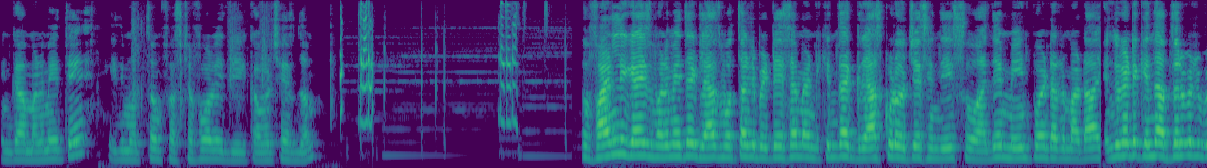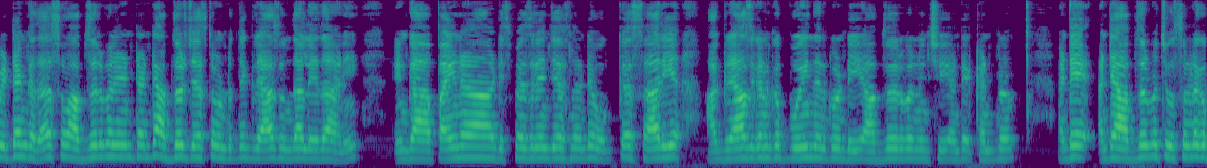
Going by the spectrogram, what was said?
ఇంకా మనమైతే ఇది మొత్తం ఫస్ట్ ఆఫ్ ఆల్ ఇది కవర్ చేద్దాం. సో ఫైనలీ గైస్ మనమైతే గ్లాస్ మొత్తాన్ని పెట్టేసాం అండ్ కింద గ్లాస్ కూడా వచ్చేసింది. సో అదే మెయిన్ పాయింట్ అనమాట ఎందుకంటే కింద అబ్జర్వర్ పెట్టాం కదా సో అబ్జర్వర్ ఏంటంటే అబ్జర్వ్ చేస్తూ ఉంటుంది గ్లాస్ ఉందా లేదా అని. ఇంకా పైన డిస్పెన్సర్ ఏం చేస్తుందంటే ఒక్కసారి ఆ గ్లాస్ కనుక పోయింది అనుకోండి అబ్జర్వర్ నుంచి అంటే కంట అంటే అంటే అబ్జర్వర్ చూస్తుండగా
